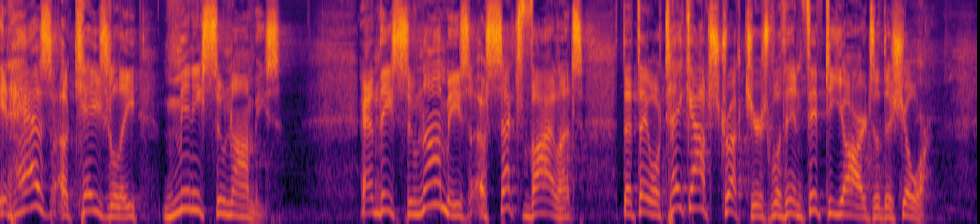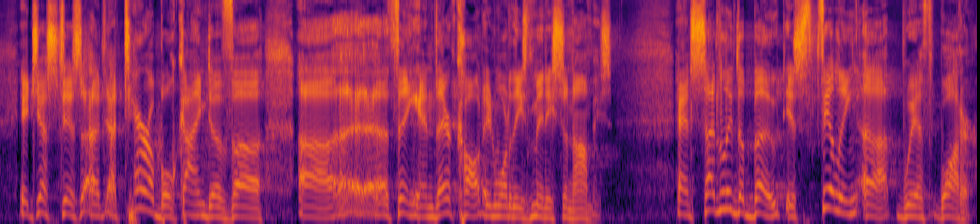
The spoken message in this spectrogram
it has occasionally many tsunamis. And these tsunamis are such violence that they will take out structures within 50 yards of the shore. It just is a, a terrible kind of uh, uh, thing, and they're caught in one of these mini tsunamis and suddenly the boat is filling up with water.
